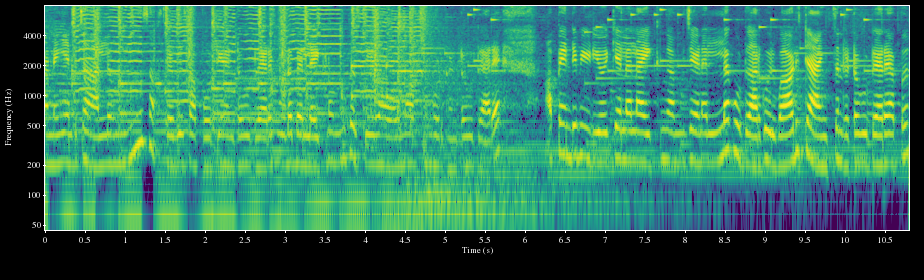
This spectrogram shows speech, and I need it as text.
ആണെങ്കിൽ എന്റെ ചാനലൊന്ന് സബ്സ്ക്രൈബ് ചെയ്ത് സപ്പോർട്ട് ചെയ്യണ്ട കേട്ടോ കൂട്ടുകാരെ കൂടെ ബെല്ലൈക്കൺ ഒന്ന് പ്രസ് ചെയ്ത് ഓളം ഓപ്ഷൻ കൊടുക്കണം കേട്ടോ കൂട്ടുകാരെ. അപ്പോൾ എന്റെ വീഡിയോയ്ക്ക് എല്ലാം ലൈക്കും കമന്റ് ചെയ്യണം. എല്ലാ കൂട്ടുകാർക്കും ഒരുപാട് താങ്ക്സ് ഉണ്ട് കേട്ടോ കൂട്ടുകാരെ. അപ്പോൾ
